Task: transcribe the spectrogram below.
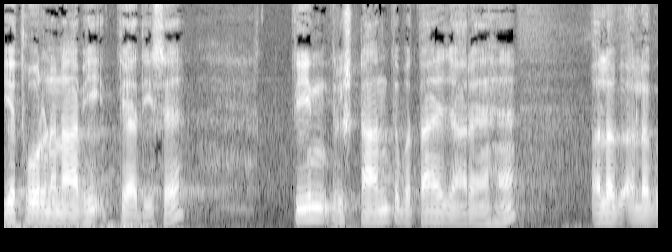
यथोर्णनाभि इत्यादि से तीन दृष्टांत बताए जा रहे हैं अलग अलग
